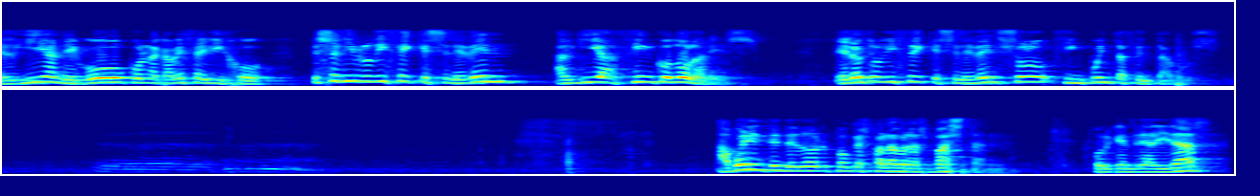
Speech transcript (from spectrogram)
El guía negó con la cabeza y dijo, ese libro dice que se le den al guía cinco dólares. El otro dice que se le den solo 50 centavos. A buen entendedor, pocas palabras bastan, porque en realidad,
